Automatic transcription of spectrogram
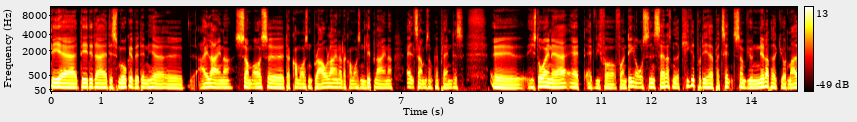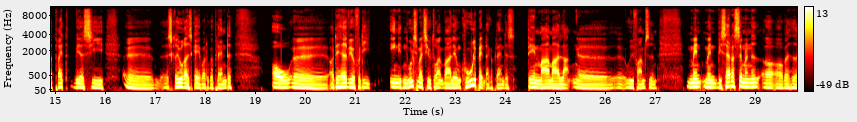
det er, det er det, der er det smukke ved den her øh, eyeliner, som også, øh, der kommer også en browliner, der kommer også en lipliner, alt sammen, som kan plantes. Øh, historien er, at, at vi for, for en del år siden satte os ned og kiggede på det her patent, som vi jo netop havde gjort meget bredt ved at sige øh, skriveredskaber, du kan plante. Og, øh, og det havde vi jo, fordi egentlig den ultimative drøm var at lave en kuglepen, der kan plantes det er en meget, meget lang øh, øh, ude i fremtiden. Men, men vi satte os simpelthen ned og, og hvad hedder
